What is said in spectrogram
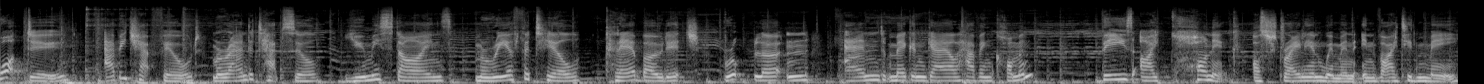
What do Abbie Chatfield, Miranda Tapsell, Yumi Stynes, Maria Thattil, Claire Bowditch, Brooke Blurton, and Megan Gale have in common? These iconic Australian women invited me,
